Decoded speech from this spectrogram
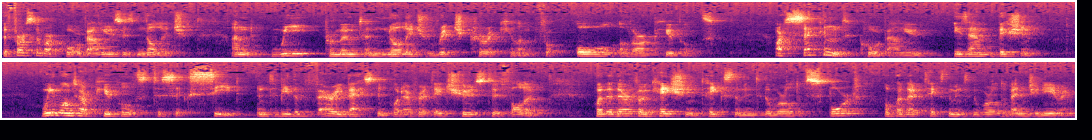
The first of our core values is knowledge, and we promote a knowledge rich curriculum for all of our pupils. Our second core value is ambition. We want our pupils to succeed and to be the very best in whatever they choose to follow, whether their vocation takes them into the world of sport or whether it takes them into the world of engineering,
